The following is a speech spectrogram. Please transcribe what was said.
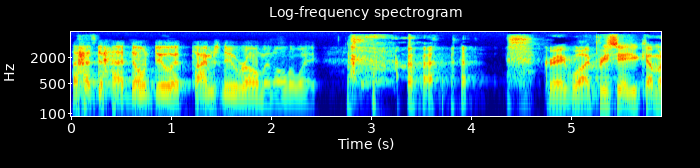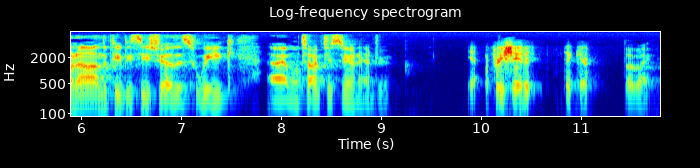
don't do it. Times New Roman all the way. Great. Well, I appreciate you coming on the PPC show this week, uh, and we'll talk to you soon, Andrew. Yeah, appreciate it. Take care. Bye bye.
